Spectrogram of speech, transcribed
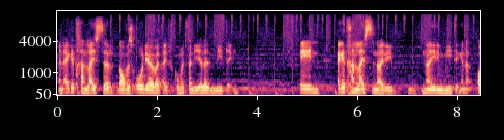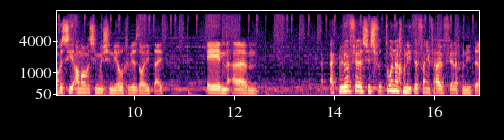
En ek het gaan luister, daar was audio wat uitgekom het van die hele meeting. En ek het gaan luister na die na hierdie meeting en obviously almal was emosioneel geweest daai tyd. En ehm um, ek glo vir soos vir 20 minute van die 45 minute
